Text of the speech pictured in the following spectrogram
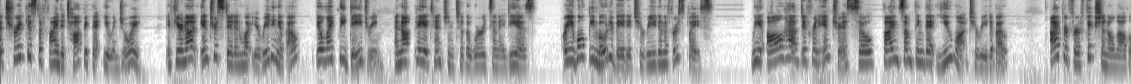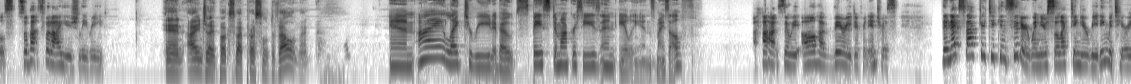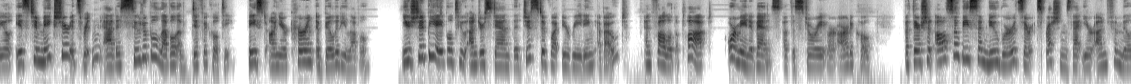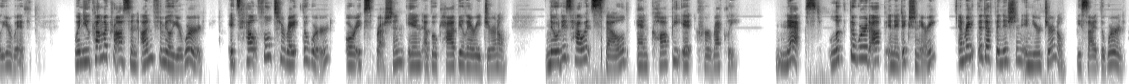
The trick is to find a topic that you enjoy. If you're not interested in what you're reading about, you'll likely daydream and not pay attention to the words and ideas, or you won't be motivated to read in the first place. We all have different interests, so find something that you want to read about. I prefer fictional novels, so that's what I usually read. And I enjoy books about personal development. And I like to read about space democracies and aliens myself. Aha, so we all have very different interests. The next factor to consider when you're selecting your reading material is to make sure it's written at a suitable level of difficulty based on your current ability level. You should be able to understand the gist of what you're reading about and follow the plot or main events of the story or article, but there should also be some new words or expressions that you're unfamiliar with. When you come across an unfamiliar word, it's helpful to write the word or expression in a vocabulary journal. Notice how it's spelled and copy it correctly. Next, look the word up in a dictionary and write the definition in your journal beside the word.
